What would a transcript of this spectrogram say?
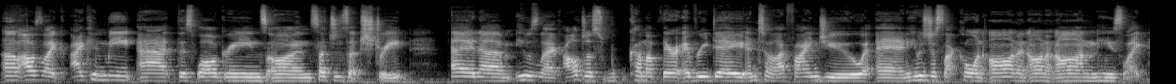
Um, I was like, I can meet at this Walgreens on such and such street. And um, he was like, I'll just come up there every day until I find you. And he was just like going on and on and on. And he's like,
